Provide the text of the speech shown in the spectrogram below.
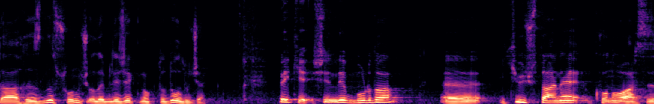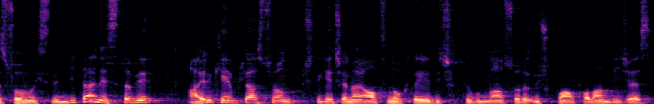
daha hızlı sonuç alabilecek noktada olacak. Peki şimdi burada 2-3 tane konu var size sormak istediğim. Bir tanesi tabii aylık enflasyon işte geçen ay 6.7 çıktı. Bundan sonra 3 puan falan diyeceğiz.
